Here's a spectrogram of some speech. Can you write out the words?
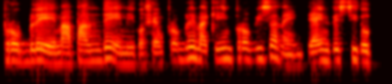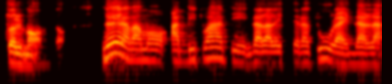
problema pandemico, cioè un problema che improvvisamente ha investito tutto il mondo. Noi eravamo abituati dalla letteratura e dalla,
